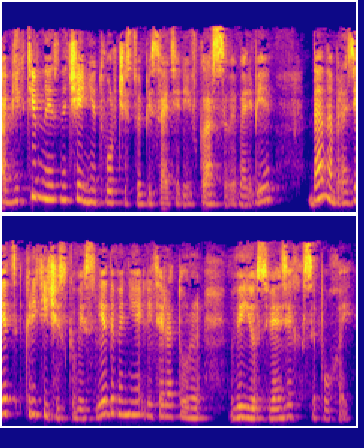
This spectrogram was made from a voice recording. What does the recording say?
объективное значение творчества писателей в классовой борьбе, дан образец критического исследования литературы в ее связях с эпохой.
